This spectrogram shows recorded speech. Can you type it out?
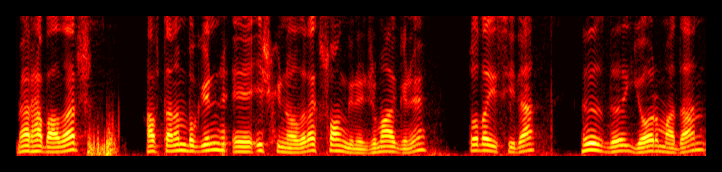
Merhabalar. Haftanın bugün e, iş günü olarak son günü, Cuma günü. Dolayısıyla hızlı, yormadan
